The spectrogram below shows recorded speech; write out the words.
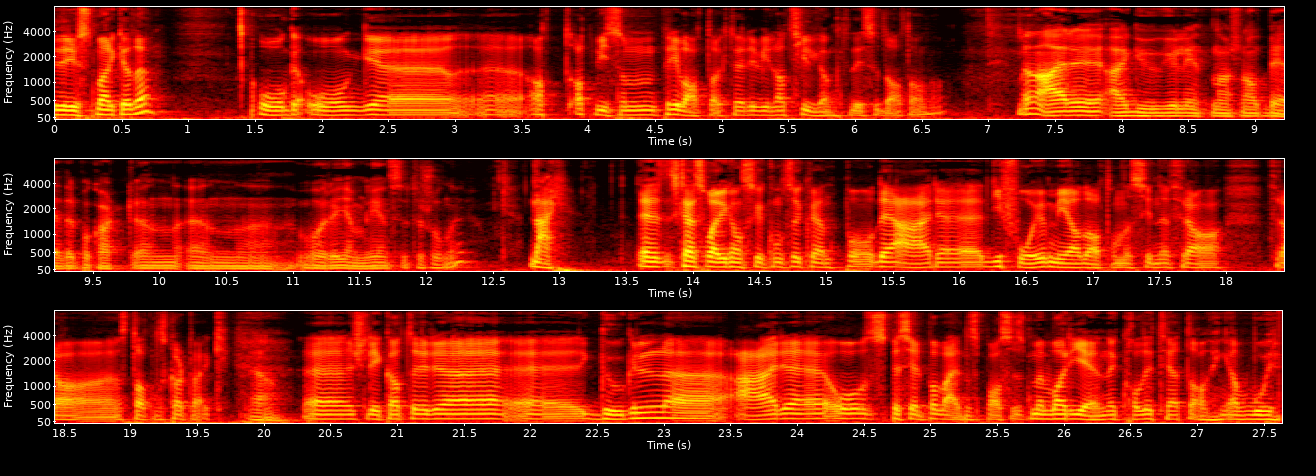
bedriftsmarkedet og, og eh, at, at vi som private aktører vil ha tilgang til disse dataene. Men er, er Google internasjonalt bedre på kart enn eh, våre hjemlige institusjoner? Nei. Det skal jeg svare ganske konsekvent på. og det er, eh, De får jo mye av dataene sine fra, fra Statens kartverk. Ja. Eh, slik at eh, Google eh, er, eh, og spesielt på verdensbasis, med varierende kvalitet avhengig av hvor,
